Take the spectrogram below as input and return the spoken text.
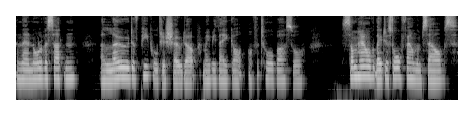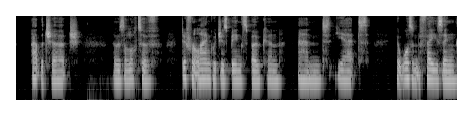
And then all of a sudden, a load of people just showed up. Maybe they got off a tour bus or somehow they just all found themselves at the church. There was a lot of different languages being spoken, and yet it wasn't phasing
